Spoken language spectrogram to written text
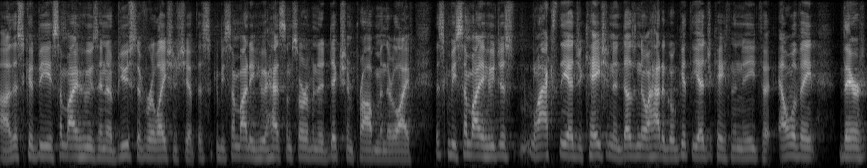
Uh, this could be somebody who's in an abusive relationship. This could be somebody who has some sort of an addiction problem in their life. This could be somebody who just lacks the education and doesn't know how to go get the education they need to elevate their,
